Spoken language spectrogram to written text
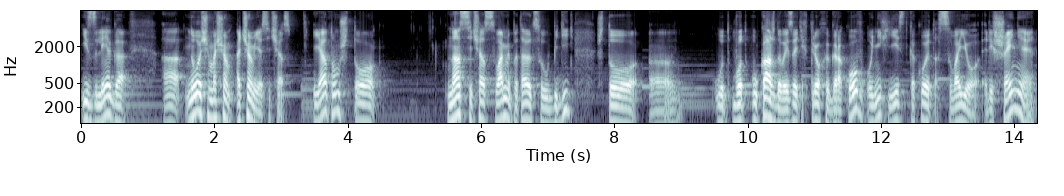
из лего. А, ну, в общем, о чем, о чем я сейчас? Я о том, что нас сейчас с вами пытаются убедить, что э, вот, вот у каждого из этих трех игроков у них есть какое-то свое решение, а,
